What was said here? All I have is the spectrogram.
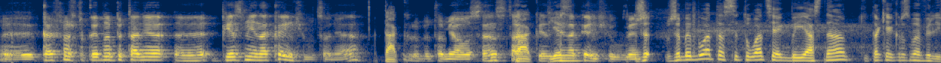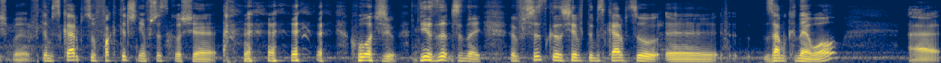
E, Kaczmarz, tylko jedno pytanie. E, Pies mnie nakręcił, co nie? Tak. Żeby to miało sens? Tak, Tak, pies, pies- mnie nakręcił, więc... Że, żeby była ta sytuacja jakby jasna, to tak jak rozmawialiśmy, w tym skarbcu faktycznie wszystko się Łosiu, nie zaczynaj. Wszystko się w tym skarbcu e, zamknęło. E,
